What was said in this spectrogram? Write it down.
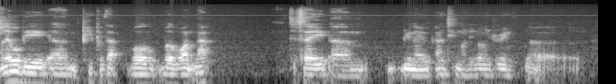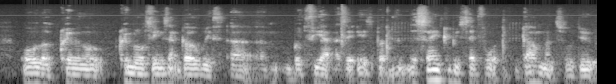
there will be um, people that will will want that to say, um, you know, anti-money laundering. Uh, all the criminal criminal things that go with uh, um, with fiat as it is. But the same can be said for what governments will do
